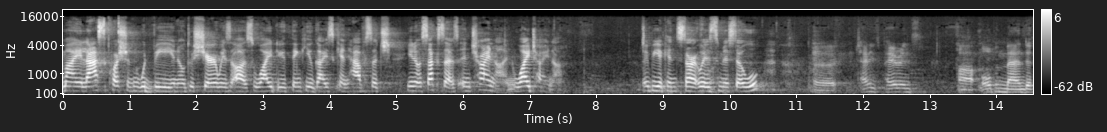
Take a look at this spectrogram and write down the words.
my last question would be, you know, to share with us, why do you think you guys can have such, you know, success in China and why China? Maybe you can start with Mr. Wu. Uh, Chinese parents are open-minded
